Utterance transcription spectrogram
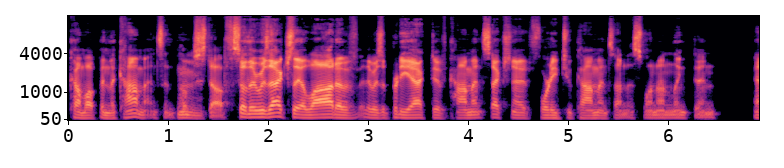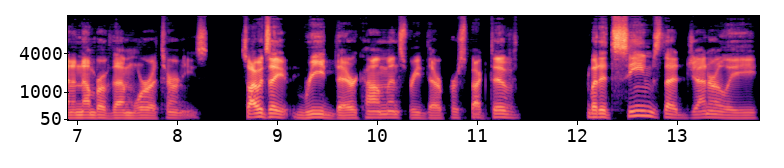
come up in the comments and post mm. stuff. So there was actually a lot of there was a pretty active comment section. I had 42 comments on this one on LinkedIn, and a number of them were attorneys. So I would say read their comments, read their perspective. But it seems that generally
